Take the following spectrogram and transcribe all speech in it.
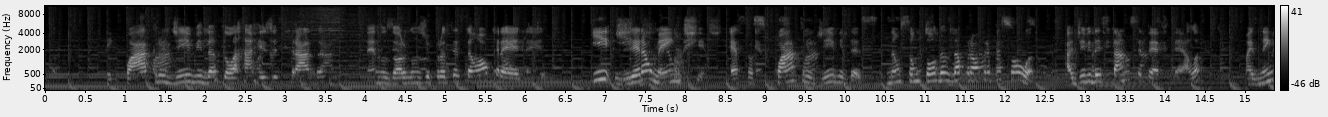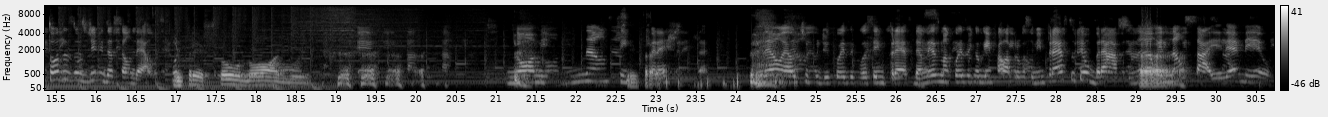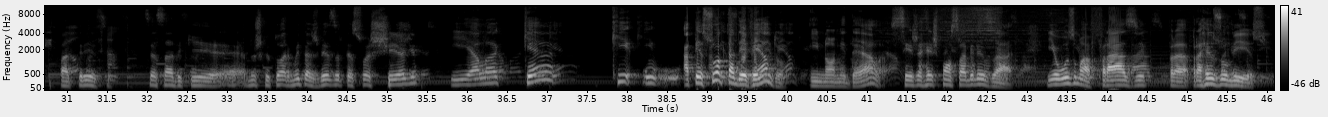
tem quatro dívidas lá registradas né, nos órgãos de proteção ao crédito. E geralmente essas quatro dívidas não são todas da própria pessoa. A dívida está no CPF dela, mas nem todas as dívidas são dela. Emprestou o nome. Nome não se, se empresta. Não é o tipo de coisa que você empresta. É a mesma coisa que alguém falar para você: me empresta o teu braço. Não, é. ele não sai, ele é meu. Patrícia, você sabe que é, no escritório muitas vezes a pessoa chega e ela quer que a pessoa que está devendo, em nome dela, seja responsabilizada. E eu uso uma frase para resumir isso.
